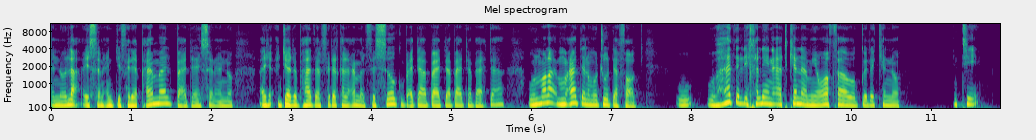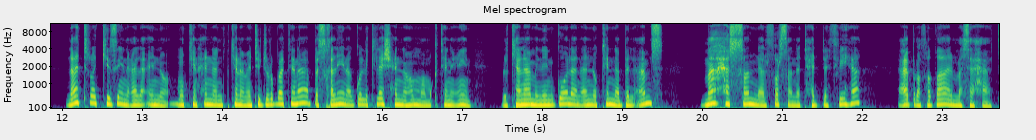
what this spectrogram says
أنه لا يصير عندي فريق عمل بعدها يصير أنه أجرب هذا الفريق العمل في السوق بعدها بعدها بعدها بعدها. والمعادله موجودة فوق. وهذا اللي يخليني أتكلم يا وفاء وأقول لك أنه أنت لا تركزين على أنه ممكن إحنا نتكلم عن تجربتنا بس خليني أقول لك ليش إحنا هم مقتنعين بالكلام اللي نقوله لأنه كنا بالأمس ما حصلنا الفرصة نتحدث فيها عبر فضاء المساحات.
